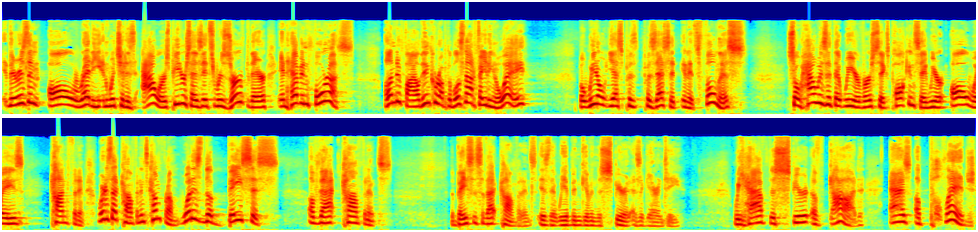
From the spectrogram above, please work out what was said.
There isn't already in which it is ours. Peter says it's reserved there in heaven for us. Undefiled, incorruptible, it's not fading away, but we don't yet possess it in its fullness. So, how is it that we are, verse 6, Paul can say we are always confident? Where does that confidence come from? What is the basis of that confidence? The basis of that confidence is that we have been given the Spirit as a guarantee. We have the Spirit of God as a pledge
